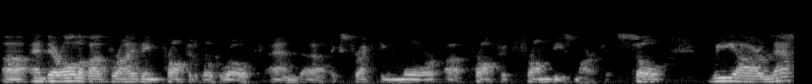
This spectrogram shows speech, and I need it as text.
Uh, they're all about driving profitable growth and uh, extracting more uh, profit from these markets. We are less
